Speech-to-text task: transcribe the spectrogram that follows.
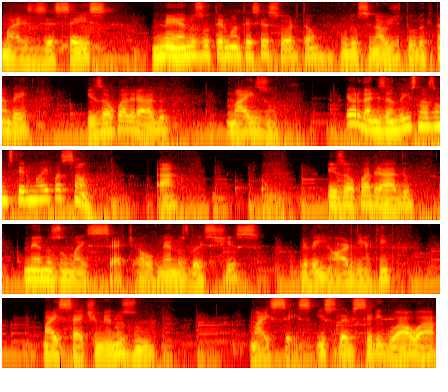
mais 16, menos o termo antecessor, então muda o sinal de tudo aqui também, x ao quadrado mais 1. E organizando isso, nós vamos ter uma equação, tá? Então, x ao quadrado menos 1 mais 7, ou menos 2x, escrever em ordem aqui, mais 7 menos 1, mais 6. Isso deve ser igual a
